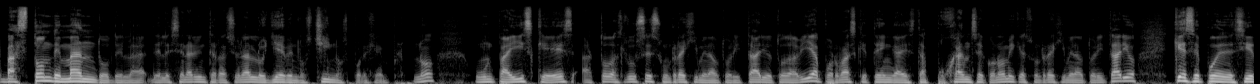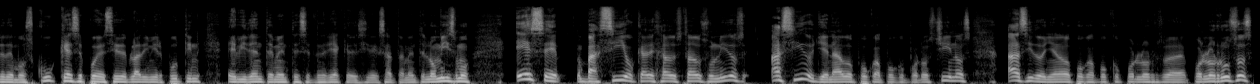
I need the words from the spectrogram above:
bastón de mando del escenario internacional lo lleven los chinos, por ejemplo, ¿no? Un país que es a todas luces un régimen autoritario todavía, por más que tenga esta pujanza económica, es un régimen autoritario. ¿Qué se puede decir de Moscú? ¿Qué se puede decir de Vladimir Putin? Evidentemente se tendría que decir exactamente lo mismo. Ese vacío que ha dejado Estados Unidos ha sido llenado poco a poco por los chinos, ha sido llenado poco a poco por los, eh, por los rusos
